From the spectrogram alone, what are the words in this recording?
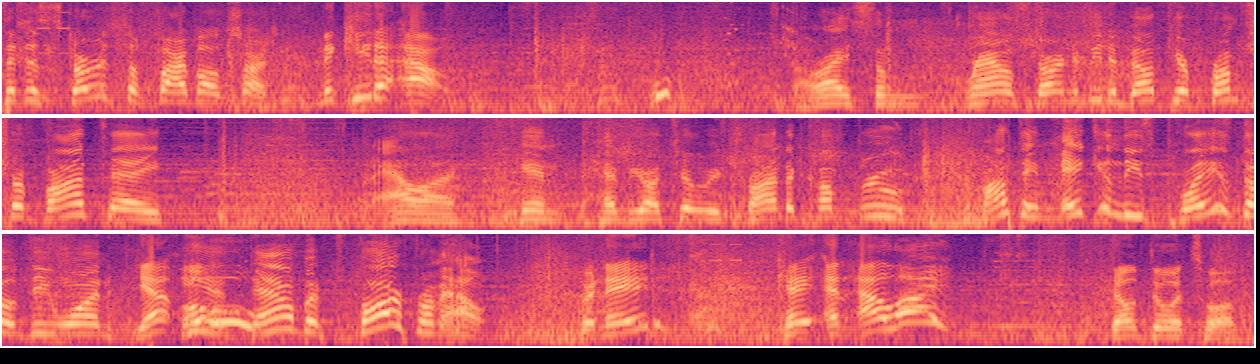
to discourage the fireball charge. Nikita out. All right, some ground starting to be developed here from Trevonte. But Ally, again, heavy artillery trying to come through. Trevonte making these plays, though, D1. Yep. He is oh. down, but far from out. Grenade. Okay, and Ally? Don't do it to him.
